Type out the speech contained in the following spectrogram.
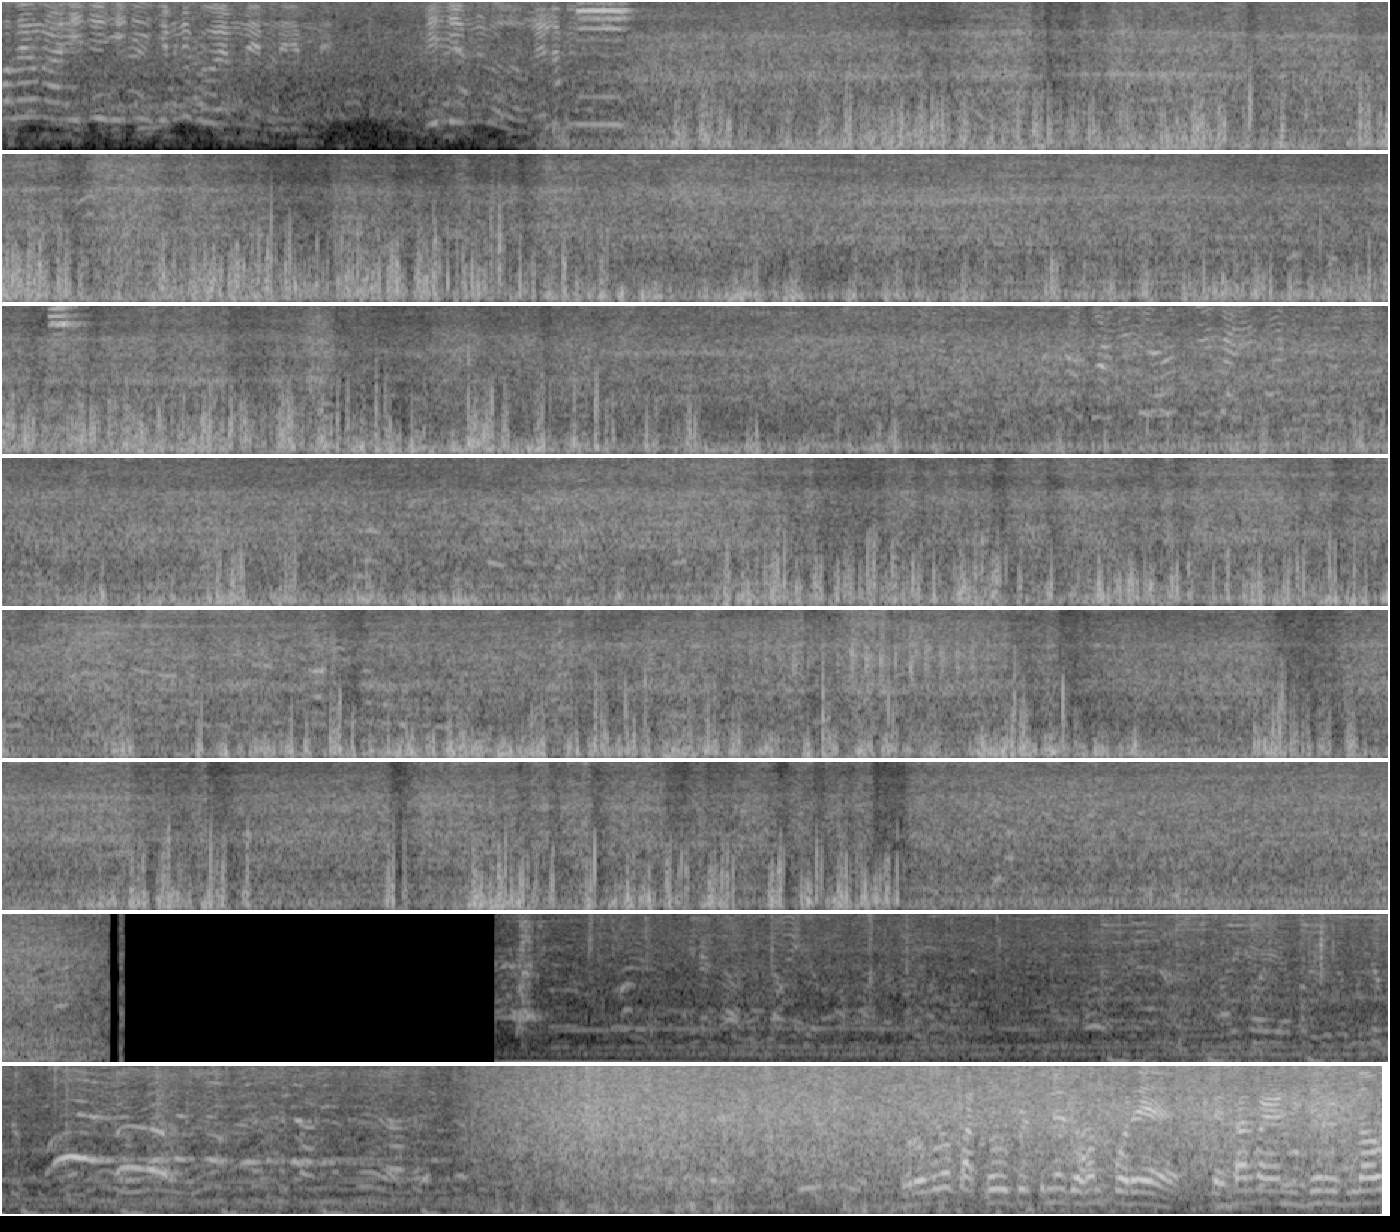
পালাও না এই যে এই যে এমনি এমনি এমনি এমনি। এই যে এমনি পালাও নাহলে বড় বড় পাথর উপরে যখন পড়ে পেশার বাইরে নিজের এগুলাও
